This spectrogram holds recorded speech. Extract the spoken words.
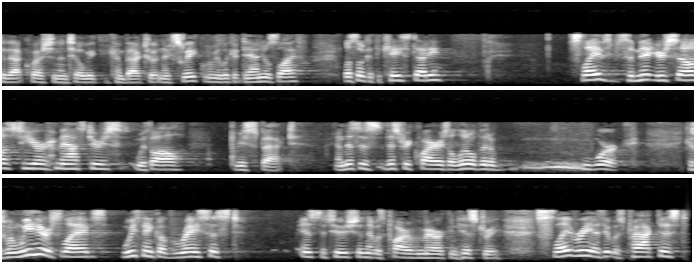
to that question until we can come back to it next week when we look at Daniel's life. Let's look at the case study. Slaves, submit yourselves to your masters with all respect. And this, is, this requires a little bit of work because when we hear slaves, we think of racist institution that was part of American history. Slavery, as it was practiced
